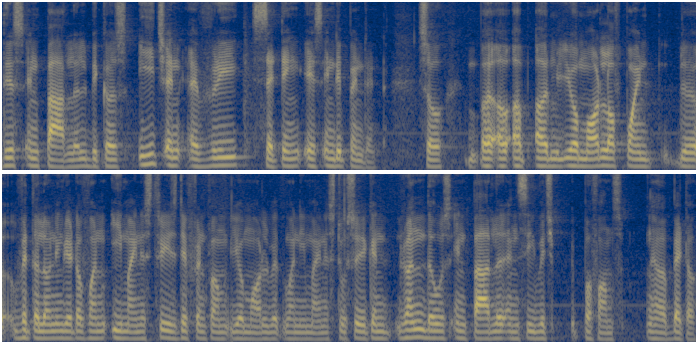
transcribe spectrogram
this in parallel because each and every setting is independent. So uh, uh, uh, your model of point uh, with a learning rate of 1 e minus 3 is different from your model with 1 e minus 2. So you can run those in parallel and see which performs uh, better.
